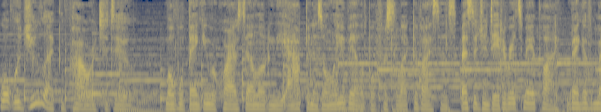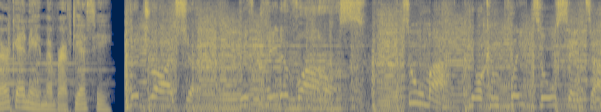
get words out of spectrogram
What would you like the power to do? Mobile banking requires downloading the app and is only available for select devices. Message and data rates may apply. Bank of America and a member FDIC. The Drive Show with Peter Vlahos. Toolmart, your complete tool centre.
